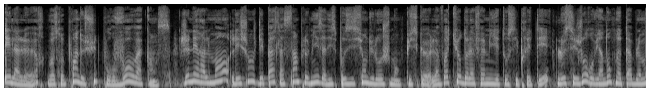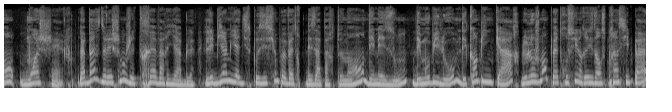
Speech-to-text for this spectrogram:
et la leur, votre point de chute pour vos vacances. Généralement, l'échange dépasse la simple mise à disposition du logement, puisque la voiture de la famille est aussi prêtée. Le séjour revient donc notablement moins cher. La base de l'échange est très variable. Les biens mis à disposition peuvent être des appartements, des maisons, des mobiles des camping-cars. Le logement peut être aussi une résidence principale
